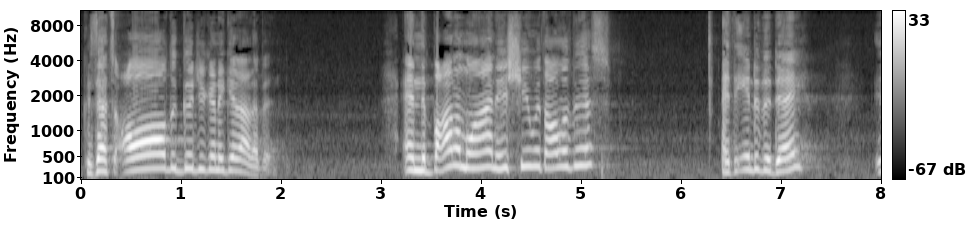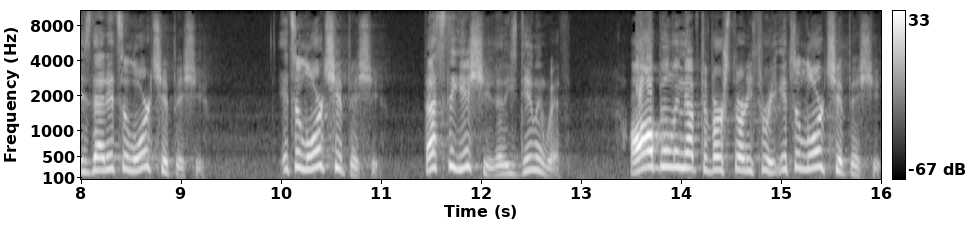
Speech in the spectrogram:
because that's all the good you're going to get out of it. And the bottom line issue with all of this, at the end of the day, is that it's a lordship issue. It's a lordship issue. That's the issue that he's dealing with. All building up to verse 33. It's a lordship issue.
